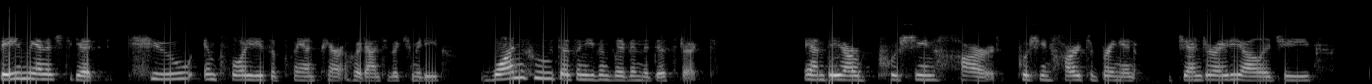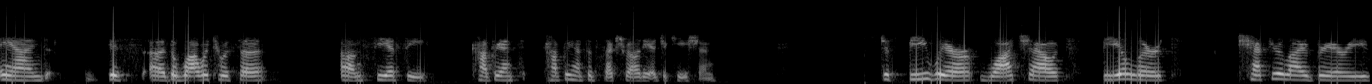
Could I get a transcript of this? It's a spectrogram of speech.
They managed to get two employees of Planned Parenthood onto the committee, one who doesn't even live in the district. And they are pushing hard, pushing hard to bring in gender ideology and this uh, the Wauwatosa um, CSE, comprehensive, comprehensive sexuality education. Just beware, watch out, be alert, check your libraries,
